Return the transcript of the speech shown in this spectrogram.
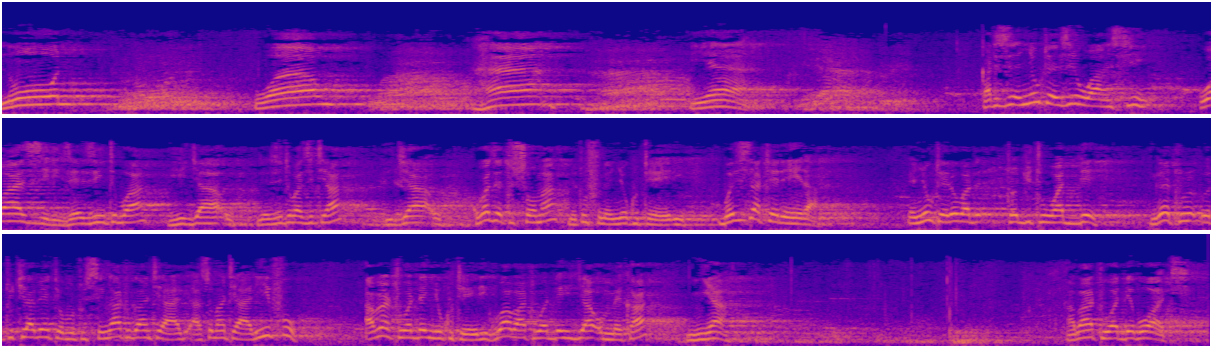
nun waw. Ha. Ya kati enyukuta eziri wansi waziri zeziyitibwa hijaau zeziyitibwa zitya? Hijaau kuba zetusoma netufuna enyukuta eri. Bwe zitatereera enyukuta eri oba togituwadde ngawetukirabye nti omuntu singa atuga nti asoma nti aliifu aba tatuwadde enyukuta eri kuba aba atuwadde hijaau mmeka? Nnya. Aba atuwadde bwati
